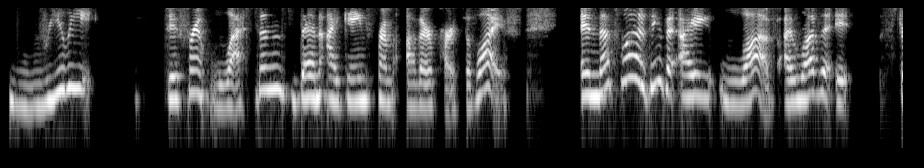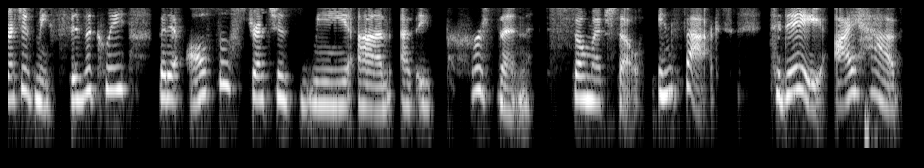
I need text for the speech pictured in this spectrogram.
really different lessons than I gain from other parts of life. And that's one of the things that I love. I love that it stretches me physically, but it also stretches me um, as a person so much so. In fact, today I have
